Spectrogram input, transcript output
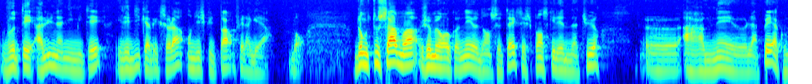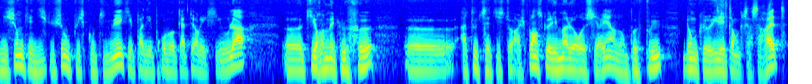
votée à l'unanimité, il est dit qu'avec cela, on ne discute pas, on fait la guerre. Bon. Donc tout ça, moi, je me reconnais dans ce texte et je pense qu'il est de nature euh, à ramener euh, la paix à condition que les discussions puissent continuer, qu'il n'y ait pas des provocateurs ici ou là euh, qui remettent le feu à toute cette histoire. Je pense que les malheureux Syriens n'en peuvent plus, donc il est temps que ça s'arrête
